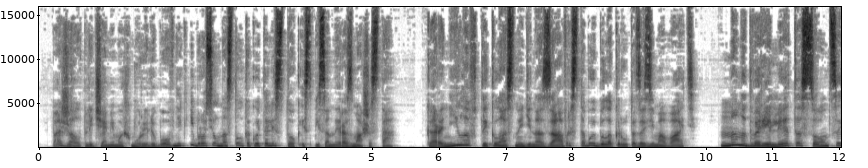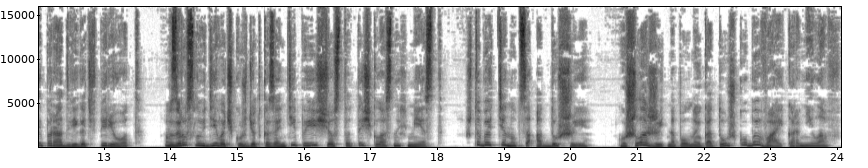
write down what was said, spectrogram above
— пожал плечами мой хмурый любовник и бросил на стол какой-то листок, исписанный размашисто. «Корнилов, ты классный динозавр, с тобой было круто зазимовать, но на дворе лето, солнце и пора двигать вперед. Взрослую девочку ждет Казантип и еще сто тысяч классных мест, чтобы оттянуться от души. Ушла жить на полную катушку, бывай, Корнилов.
